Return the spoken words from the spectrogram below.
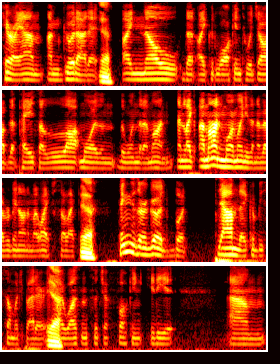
here I am. I'm good at it. Yeah. I know that I could walk into a job that pays a lot more than the one that I'm on. And like I'm on more money than I've ever been on in my life. So like Yeah. things are good, but damn, they could be so much better if I wasn't such a fucking idiot. Um,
